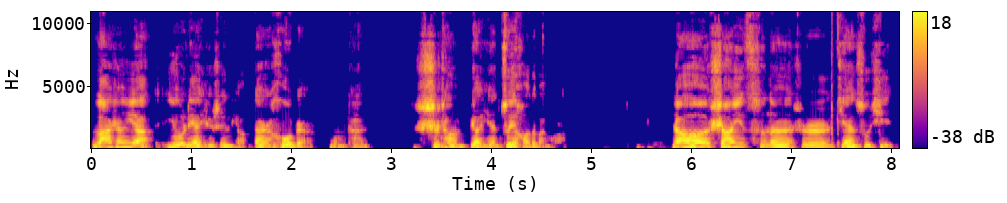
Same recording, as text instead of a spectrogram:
拉升呀，又连续深调，但是后边我们看市场表现最好的板块。然后上一次呢是减速器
